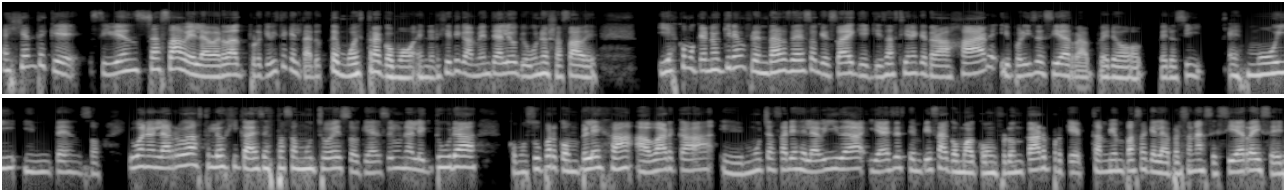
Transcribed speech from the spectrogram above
Hay gente que, si bien ya sabe la verdad, porque viste que el tarot te muestra como energéticamente algo que uno ya sabe, y es como que no quiere enfrentarse a eso que sabe que quizás tiene que trabajar y por ahí se cierra, pero, pero sí, es muy intenso. Y bueno, en la rueda astrológica a veces pasa mucho eso, que al ser una lectura como súper compleja, abarca eh, muchas áreas de la vida y a veces te empieza como a confrontar porque también pasa que la persona se cierra y se,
